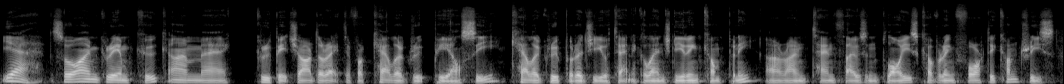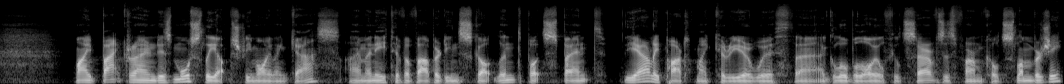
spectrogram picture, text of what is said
Yeah, so I'm Graeme Cook. I'm a Group HR Director for Keller Group PLC. Keller Group are a geotechnical engineering company, around 10,000 employees covering 40 countries. My background is mostly upstream oil and gas. I'm a native of Aberdeen, Scotland, but spent the early part of my career with uh, a global oilfield services firm called Schlumberger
